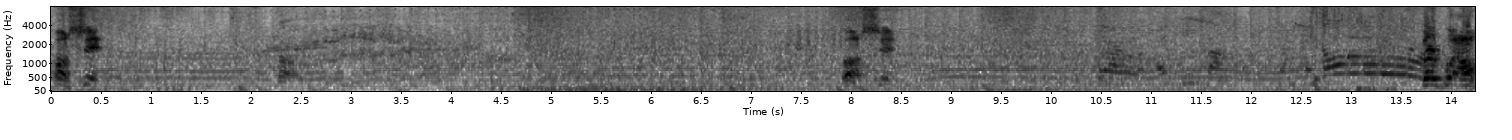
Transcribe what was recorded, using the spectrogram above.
Oh shit. Bro. Oh shit. No! Third place. Oh,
